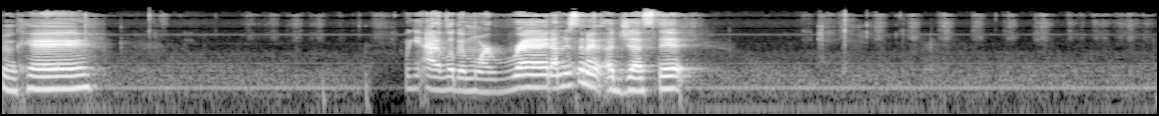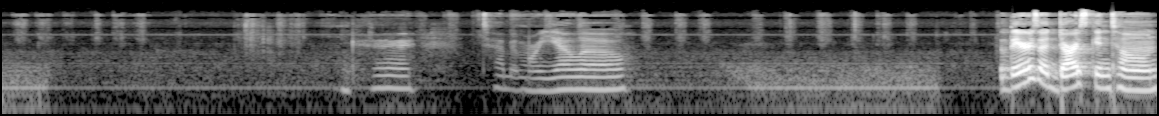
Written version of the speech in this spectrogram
Okay. We can add a little bit more red. I'm just going to adjust it. Okay. A bit more yellow. There's a dark skin tone.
